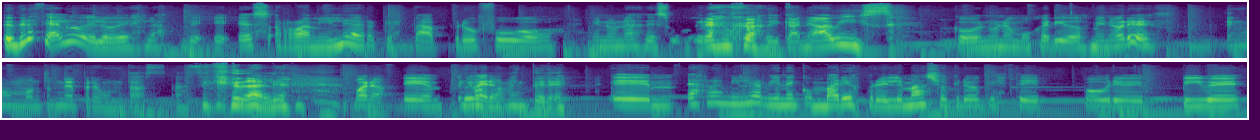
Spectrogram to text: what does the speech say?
¿Te enteraste algo de lo de, Esla- de E- Ezra Miller, que está prófugo en una de sus granjas de cannabis con una mujer y dos menores? Tengo un montón de preguntas, así que dale. Bueno, eh, No, primero, No, me enteré. Eh, Ezra Miller viene con varios problemas. Yo creo que este pobre pibe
